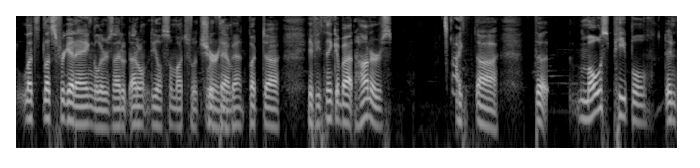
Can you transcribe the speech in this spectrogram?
let's let's forget anglers. I don't, I don't deal so much with, sure, with them, but uh, if you think about hunters, I uh, the most people, and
